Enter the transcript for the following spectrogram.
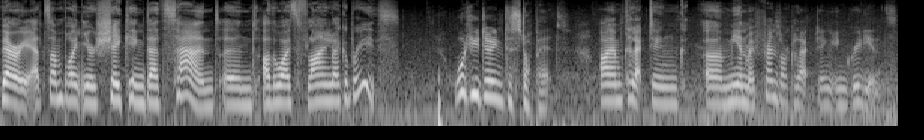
Very. At some point, you're shaking death's hand and otherwise flying like a breeze. What are you doing to stop it? I am collecting, uh, me and my friends are collecting ingredients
